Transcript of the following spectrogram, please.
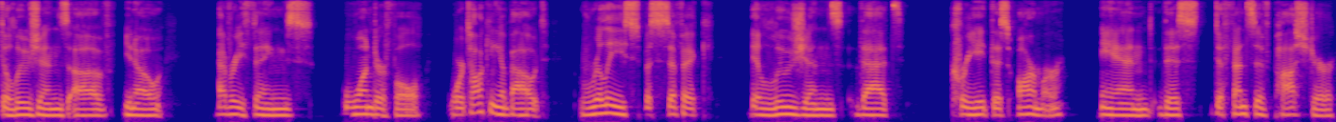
delusions of, you know, everything's wonderful. We're talking about really specific illusions that create this armor and this defensive posture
